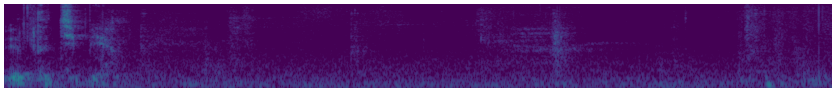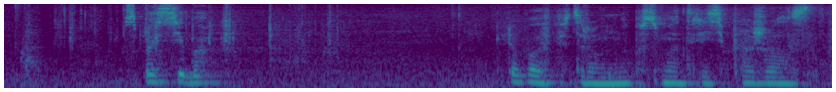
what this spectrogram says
Это тебе. Спасибо. Любовь Петровна, ну посмотрите, пожалуйста.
